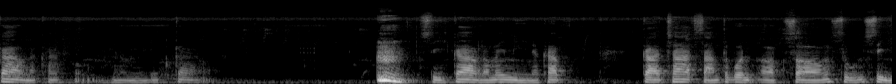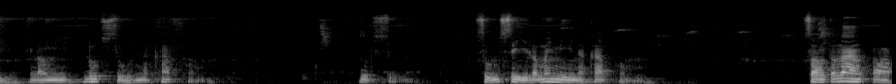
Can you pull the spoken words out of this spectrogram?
เก้านะครับผมเรามีรูดเก้าสี่เก้าเราไม่มีนะครับ กาชาติสามตัวบนออกสองศูนย์สี่เรามีรูดศูนย์นะครับผมรูดศูนย์ศูนย์สี่เราไม่มีนะครับผมสองตัวล่างออก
